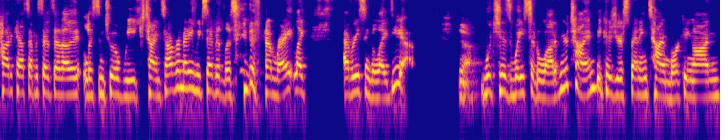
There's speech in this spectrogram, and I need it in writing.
podcast episodes that I listen to a week times however many weeks I've been listening to them, right? Like every single idea. Yeah. Which has wasted a lot of your time because you're spending time working on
